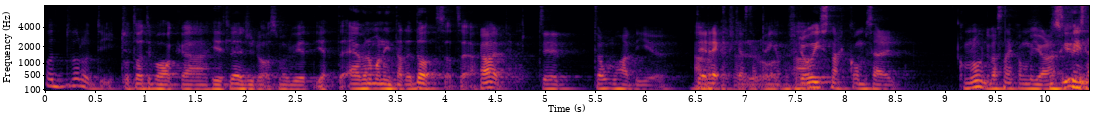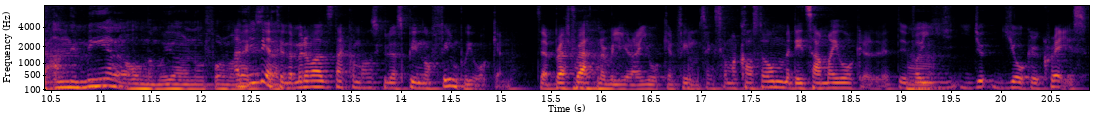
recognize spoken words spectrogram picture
Och vadå dyrt? att ta tillbaka Heath Ledger då, som har blivit jätte... Även om han inte hade dött, så att säga. Ja, det, de hade ju direkt kastat hade pengar. råd. För Ja. det var ju snack om så här. Kommer du ihåg? Det var snack om att göra en Man skulle animera honom och göra någon form av Ja, det vet jag inte, men det var snack om att han skulle göra en spin-off-film på Jokern. Brett Ratner ville göra en Jokern-film. Sen ska man kasta om, men det är samma Joker. Du vet. Det var Ja. Joker-craze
